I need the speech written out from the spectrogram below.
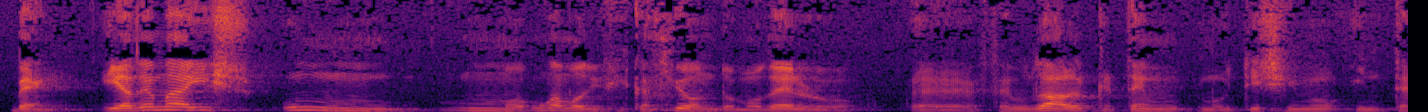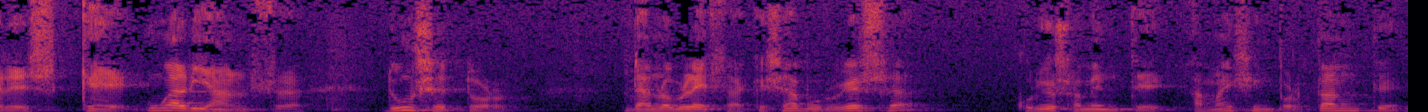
Ben, e ademais un, unha modificación do modelo eh, feudal que ten moitísimo interés, que é unha alianza dun sector da nobleza que xa burguesa, curiosamente a máis importante,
